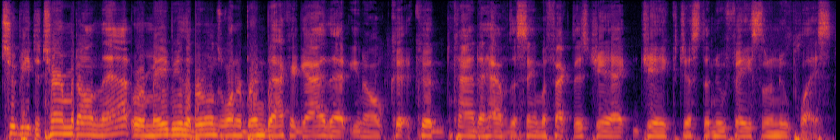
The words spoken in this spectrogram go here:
to be determined on that, or maybe the Bruins want to bring back a guy that you know could, could kind of have the same effect as Jake, Jake, just a new face in a new place.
